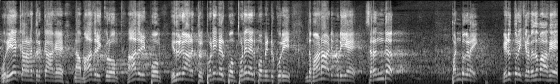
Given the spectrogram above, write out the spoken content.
ஒரே காரணத்திற்காக நாம் ஆதரிக்கிறோம் ஆதரிப்போம் எதிர்காலத்தில் துணை நிற்போம் துணை நிற்போம் என்று கூறி இந்த மாநாட்டினுடைய சிறந்த பண்புகளை எடுத்துரைக்கிற விதமாக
